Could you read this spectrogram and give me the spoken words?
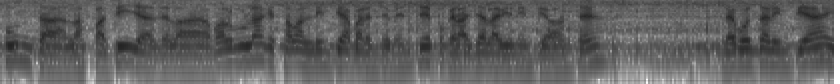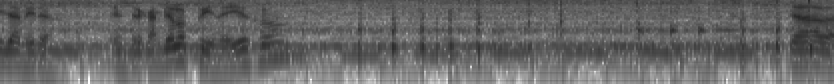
puntas, las patillas de la válvula, que estaban limpias aparentemente, porque ya la había limpiado antes. La he vuelto a limpiar y ya mira, entre cambiar los pines y eso, ya nada.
